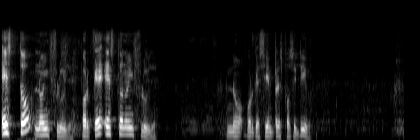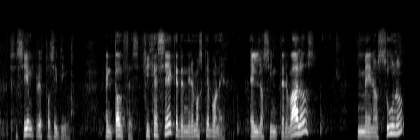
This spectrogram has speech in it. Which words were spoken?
Esto no influye. ¿Por qué esto no influye? No, porque siempre es positivo. Eso siempre es positivo. Entonces, fíjese que tendremos que poner en los intervalos menos 1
